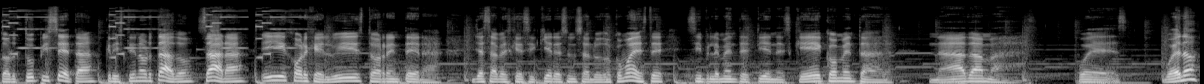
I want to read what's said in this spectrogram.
Tortupi Z, Cristina Hurtado, Sara y Jorge Luis Torrentera. Ya sabes que si quieres un saludo como este, simplemente tienes que comentar. Nada más. Pues, bueno,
